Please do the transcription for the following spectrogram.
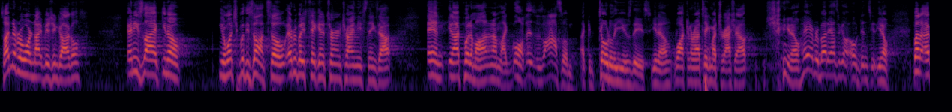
So I've never worn night vision goggles. And he's like, you know, you know, don't you put these on? So everybody's taking a turn trying these things out. And, you know, I put them on and I'm like, oh, this is awesome. I could totally use these, you know, walking around, taking my trash out. You know, hey, everybody, how's it going? Oh, didn't see you know. But I,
